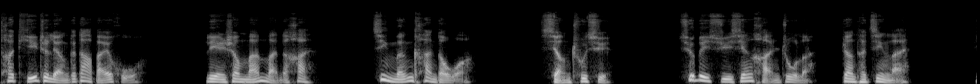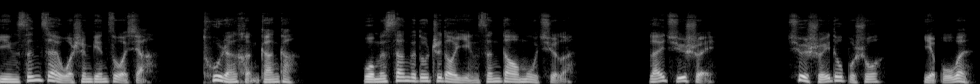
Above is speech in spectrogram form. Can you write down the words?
他提着两个大白虎，脸上满满的汗。进门看到我。想出去，却被许仙喊住了，让他进来。尹森在我身边坐下，突然很尴尬。我们三个都知道尹森盗墓去了，来取水，却谁都不说，也不问，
